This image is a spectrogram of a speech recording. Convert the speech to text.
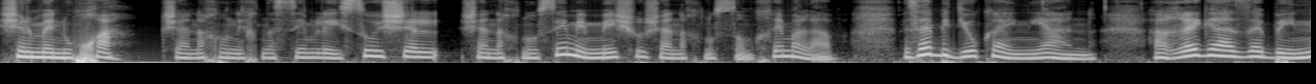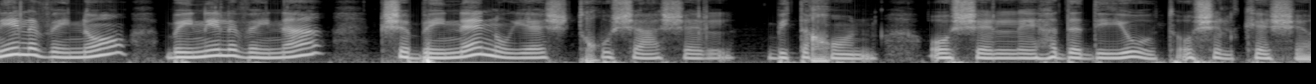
של מנוחה כשאנחנו נכנסים לעיסוי של, שאנחנו עושים עם מישהו שאנחנו סומכים עליו. וזה בדיוק העניין. הרגע הזה ביני לבינו, ביני לבינה, כשבינינו יש תחושה של ביטחון, או של הדדיות, או של קשר.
